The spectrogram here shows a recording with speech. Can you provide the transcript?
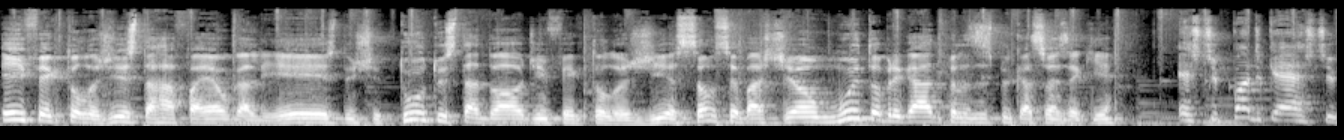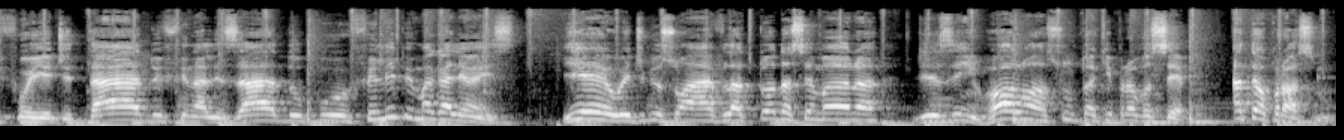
Infectologista Rafael Galies, do Instituto Estadual de Infectologia São Sebastião, muito obrigado pelas explicações aqui. Este podcast foi editado e finalizado por Felipe Magalhães. E eu, Edmilson Ávila, toda semana desenrola um assunto aqui para você. Até o próximo!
